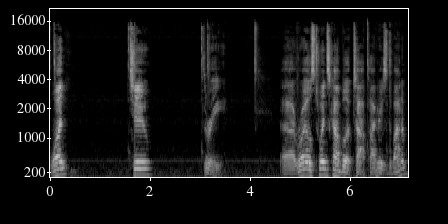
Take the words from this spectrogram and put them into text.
One, two, three. Uh, Royals Twins combo up top. Padres at the bottom.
